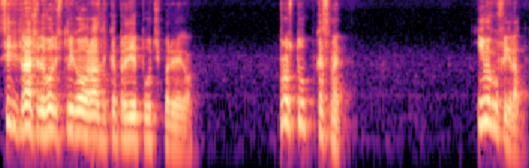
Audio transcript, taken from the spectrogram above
Сити трябваше да води с 3 гола разлика преди да получи първия гол. Просто късмет. Има го в играта.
